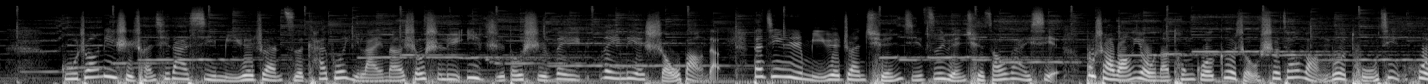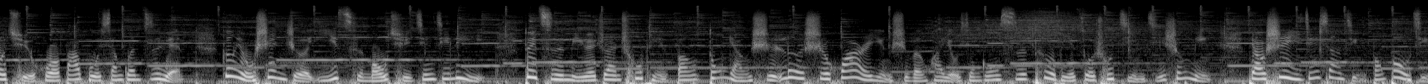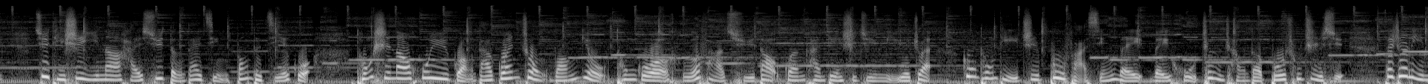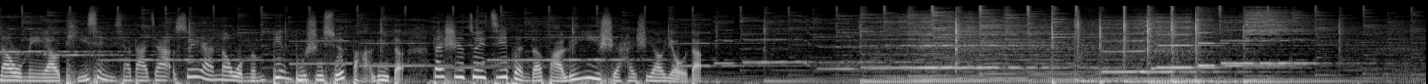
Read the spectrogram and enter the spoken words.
古装历史传奇大戏《芈月传》自开播以来呢，收视率一直都是位位列首榜的。但近日《芈月传》全集资源却遭外泄，不少网友呢通过各种社交网络途径获取或发布相关资源，更有甚者以此谋取经济利益。对此，《芈月传》出品方东阳市乐视花儿影视文化有限公司特别作出紧急声明，表示已经向警方报警。具体事宜呢，还需等待警方的结果。同时呢，呼吁广大观众、网友通过合法渠道观看电视剧《芈月传》，共同抵制不法行为，维护正常的播出秩序。在这里呢，我们也要提醒一下大家，虽然呢我们并不是学法律的，但是最基本的法律意识还是要有的。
